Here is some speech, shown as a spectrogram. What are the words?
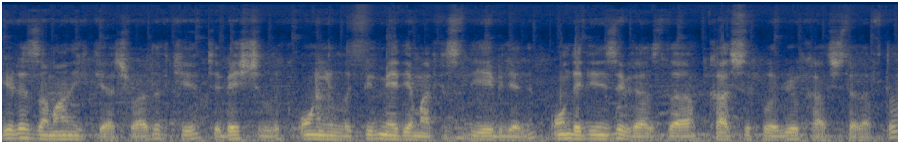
bir de zamana ihtiyaç vardır ki işte 5 yıllık, 10 yıllık bir medya markası diyebilelim. 10 dediğinizde biraz daha karşılık bulabiliyor karşı tarafta.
